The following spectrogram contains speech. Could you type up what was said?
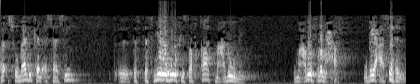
رأس مالك الأساسي تستثمره في صفقات معلومة ومعروف ربحها وبيعها سهل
